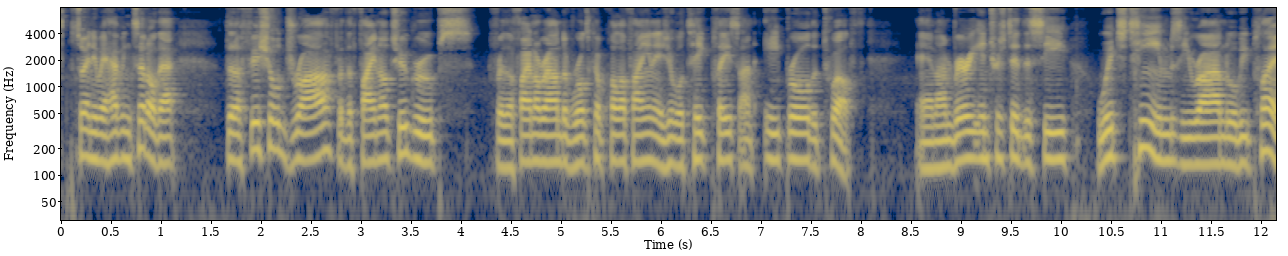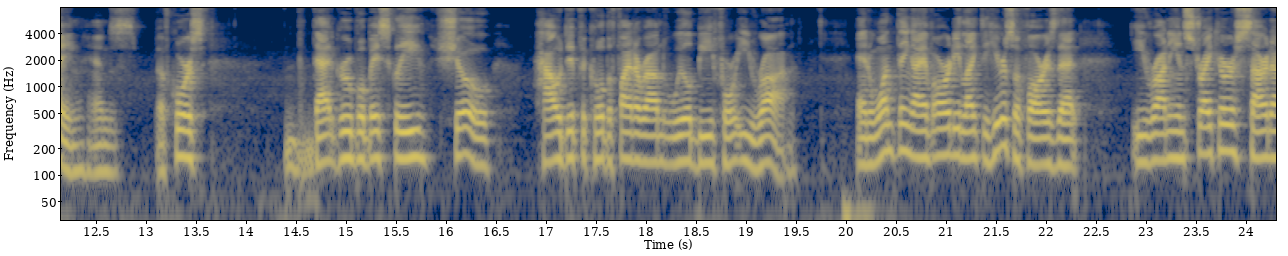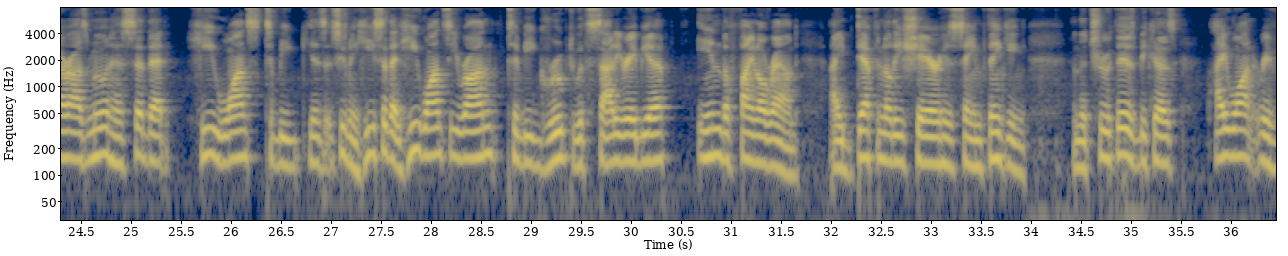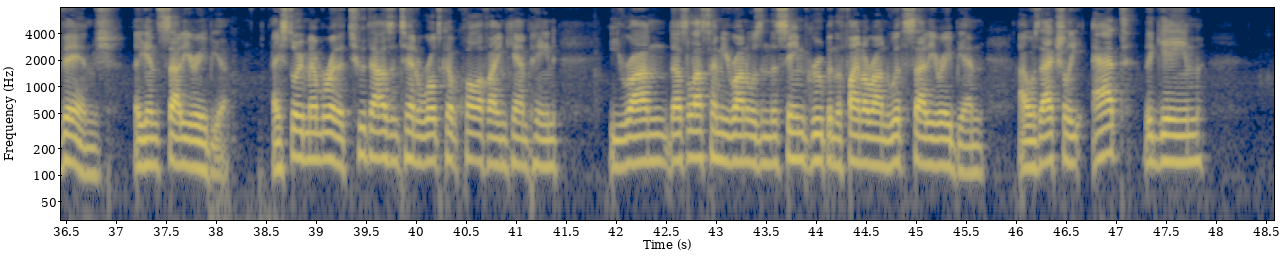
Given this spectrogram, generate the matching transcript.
So, anyway, having said all that, the official draw for the final two groups for the final round of World Cup qualifying in Asia will take place on April the 12th. And I'm very interested to see which teams Iran will be playing. And of course, that group will basically show how difficult the final round will be for Iran. And one thing I have already liked to hear so far is that Iranian striker Sardar Azmoun has said that he wants to be excuse me, he said that he wants Iran to be grouped with Saudi Arabia in the final round. I definitely share his same thinking. And the truth is because I want revenge against Saudi Arabia. I still remember in the 2010 World Cup qualifying campaign. Iran, that's the last time Iran was in the same group in the final round with Saudi Arabia. And I was actually at the game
